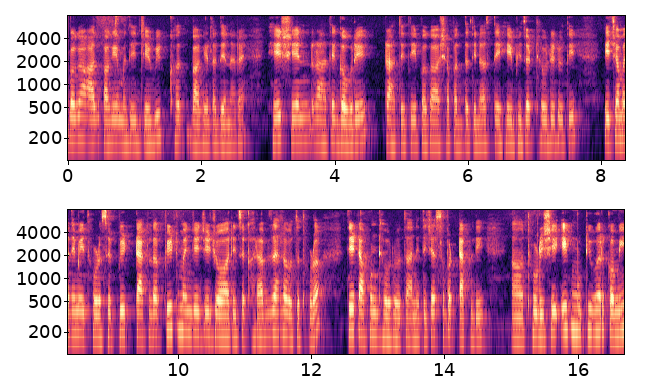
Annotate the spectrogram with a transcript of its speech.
बघा आज बागेमध्ये जैविक खत बागेला देणार आहे. हे शेण राहते गवरे राहते ते बघा अशा पद्धतीनं असते. हे भिजत ठेवलेली होती. याच्यामध्ये मी थोडंसं पीठ टाकलं. पीठ म्हणजे जे ज्वारीचं खराब झालं होतं थोडं ते टाकून ठेवलं होतं आणि त्याच्यासोबत टाकली. थोडीशी एक मुठीभर कमी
